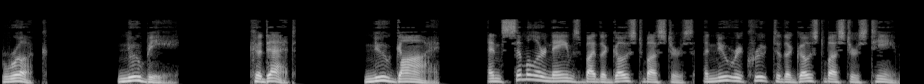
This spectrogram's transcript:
Rook, Newbie, Cadet, New Guy, and similar names by the Ghostbusters, a new recruit to the Ghostbusters team.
